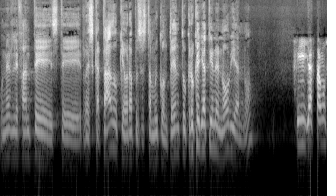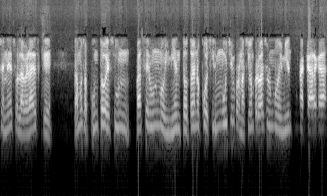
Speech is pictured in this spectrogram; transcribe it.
un elefante este rescatado que ahora pues está muy contento. Creo que ya tiene novia, ¿no? Sí, ya estamos en eso. La verdad es que estamos a punto, es un va a ser un movimiento, todavía no puedo decir mucha información, pero va a ser un movimiento, una carga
